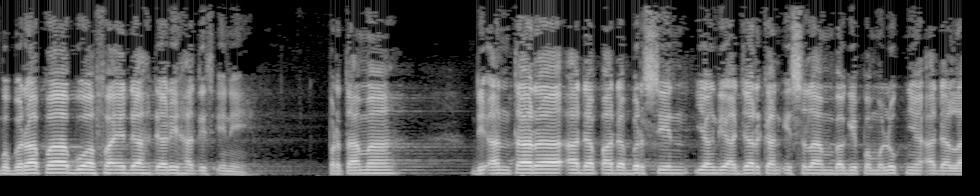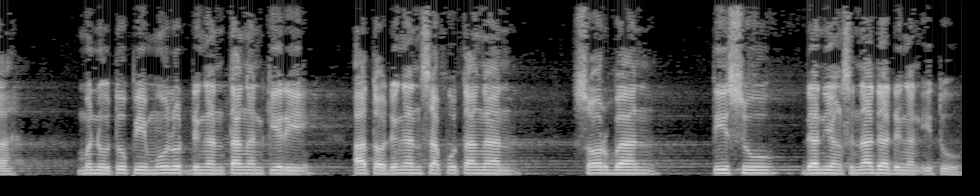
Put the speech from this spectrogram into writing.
beberapa buah faedah dari hadis ini. Pertama, di antara adab-adab bersin yang diajarkan Islam bagi pemeluknya adalah menutupi mulut dengan tangan kiri atau dengan sapu tangan, sorban, tisu dan yang senada dengan itu.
